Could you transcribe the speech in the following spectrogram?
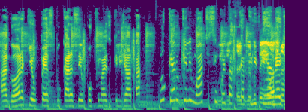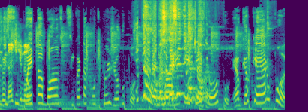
Agora que eu peço pro cara ser um pouquinho mais do que ele já tá, eu quero que ele mate 50. Wings tá quero que ele bem. tenha a média de que não. 50 bolas, 50 pontos por jogo, pô. Então, mas eu defendi a 46 troca. topo. É o que eu quero, pô.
